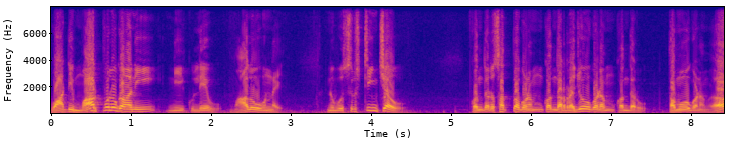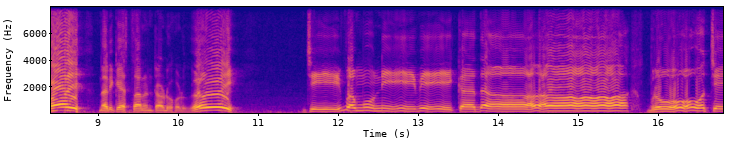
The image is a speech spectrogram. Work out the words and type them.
వాటి మార్పులు కానీ నీకు లేవు. మాలో ఉన్నాయి. నువ్వు సృష్టించావు. కొందరు సత్వగుణం కొందరు రజోగుణం కొందరు తమోగుణం. ఓయ్ నరికేస్తానంటాడు ఒకడు ఓయ్ జీవము నీవే కదా. బ్రోచే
